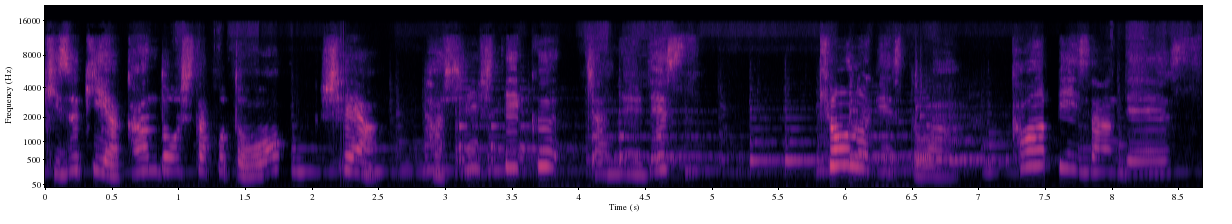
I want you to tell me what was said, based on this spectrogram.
気づきや感動したことをシェア、発信していくチャンネルです。今日のゲストは、カワピーさんです。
